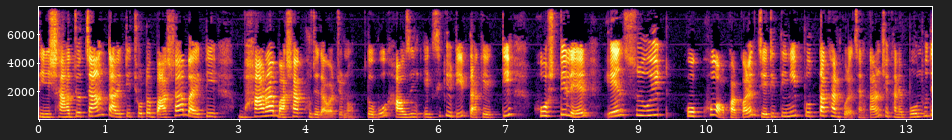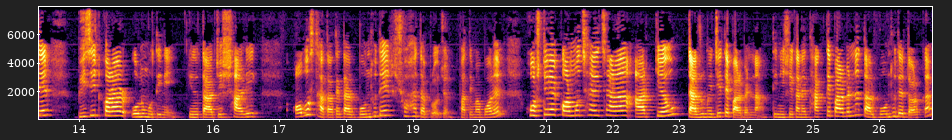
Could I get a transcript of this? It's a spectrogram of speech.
তিনি সাহায্য চান তার একটি ছোট বাসা বা একটি ভাড়া বাসা খুঁজে দেওয়ার জন্য। তবু হাউজিং এক্সিকিউটিভ তাকে একটি হোস্টেলের এন সুইট কক্ষ অফার করেন, যেটি তিনি প্রত্যাখ্যান করেছেন, কারণ সেখানে বন্ধুদের ভিজিট করার অনুমতি নেই। কিন্তু তার যে শারীরিক অবস্থা, তাতে তার বন্ধুদের সহায়তা প্রয়োজন। ফাতিমা বলেন, হোস্টেলের কর্মচারী ছাড়া আর কেউ তার রুমে যেতে পারবেন না। তিনি সেখানে থাকতে পারবেন না, তার বন্ধুদের দরকার,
